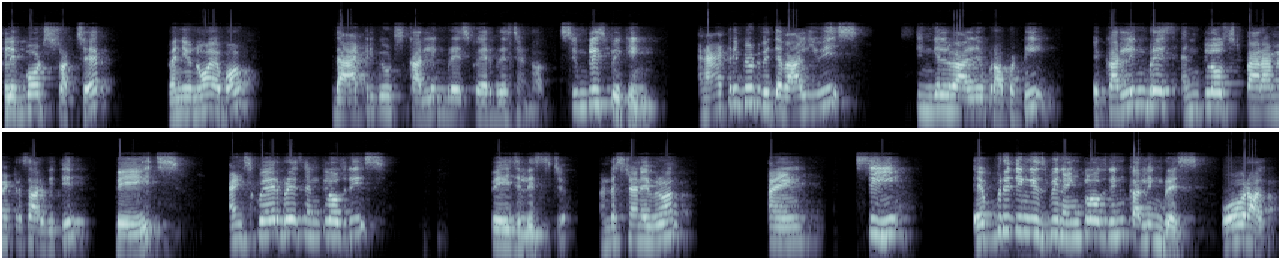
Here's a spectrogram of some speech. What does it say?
clipboard structure when you know about the attributes curling brace square brace and all. Simply speaking an attribute with a value is single value property a curling brace enclosed parameters are within page and square brace enclosed is page list understand everyone? And see everything is been enclosed in curling brace overall.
